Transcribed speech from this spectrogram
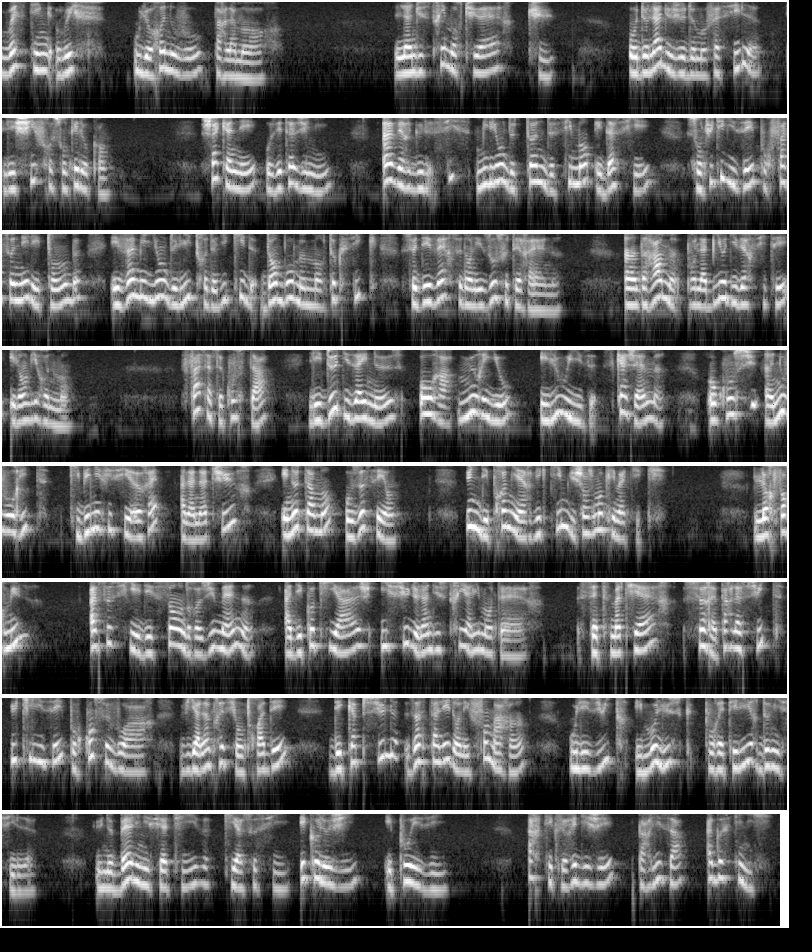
Resting Reef ou le renouveau par la mort. L'industrie mortuaire tue. Au-delà du jeu de mots facile, les chiffres sont éloquents. Chaque année, aux États-Unis, 1,6 million de tonnes de ciment et d'acier sont utilisées pour façonner les tombes et 20 millions de litres de liquide d'embaumement toxique se déversent dans les eaux souterraines un drame pour la biodiversité et l'environnement. Face à ce constat, les deux designeuses Aura Murillo et Louise Skagem ont conçu un nouveau rite qui bénéficierait à la nature et notamment aux océans, une des premières victimes du changement climatique. Leur formule Associer des cendres humaines à des coquillages issus de l'industrie alimentaire. Cette matière serait par la suite utilisée pour concevoir, via l'impression 3D, des capsules installées dans les fonds marins où les huîtres et mollusques pourraient élire domicile. Une belle initiative qui associe écologie et poésie. Article rédigé par Lisa Agostini.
